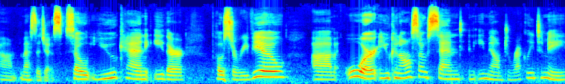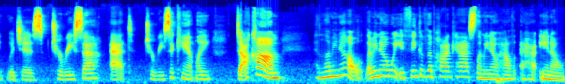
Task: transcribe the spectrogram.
um, messages. So you can either post a review um, or you can also send an email directly to me, which is Theresa at theresacantley.com and let me know. Let me know what you think of the podcast. Let me know how, how you know,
